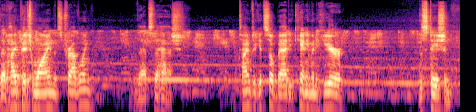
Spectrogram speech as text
That high-pitched whine that's traveling, that's the hash. At times it gets so bad you can't even hear the station.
